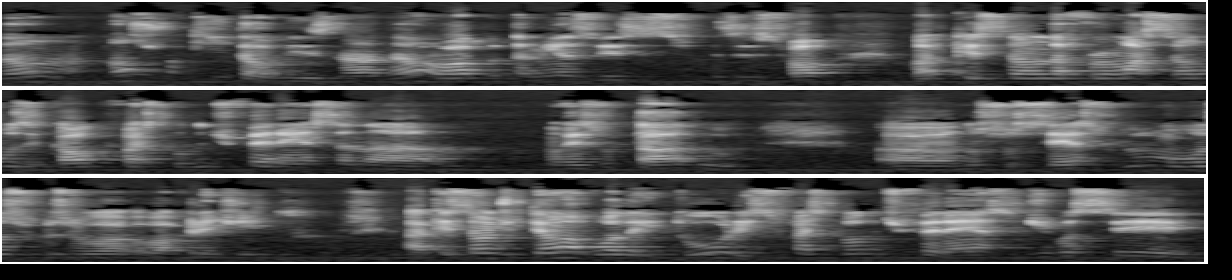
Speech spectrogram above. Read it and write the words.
não, não só aqui, talvez, na, na Europa também, às vezes, às vezes falta, uma questão da formação musical que faz toda a diferença na, no resultado, uh, no sucesso dos músicos, eu, eu, acredito. A questão de ter uma boa leitura, isso faz toda a diferença, de você,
